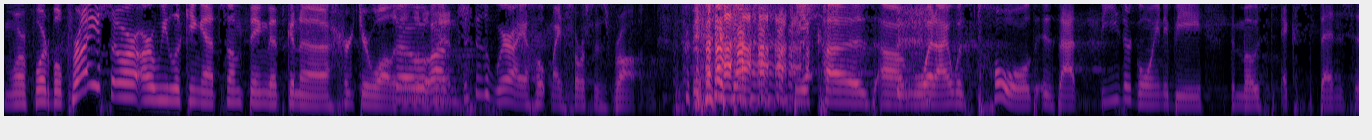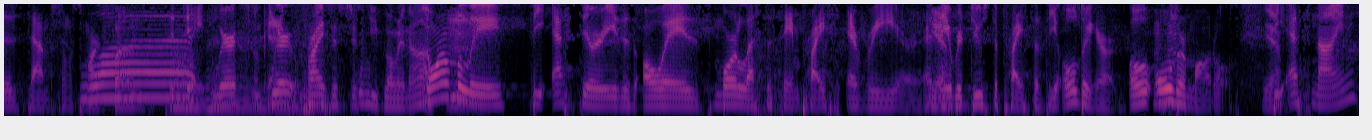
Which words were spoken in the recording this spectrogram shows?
More affordable price, or are we looking at something that's gonna hurt your wallet a little um, bit? this is where I hope my source is wrong. because um, what I was told is that these are going to be the most expensive Samsung smartphones What? to date. We're, Okay. we're Prices just keep going up. normally the S series is always more or less the same price every year, and Yeah. they reduce the price of the older year, o- older models. Yeah. The S9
